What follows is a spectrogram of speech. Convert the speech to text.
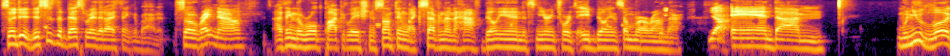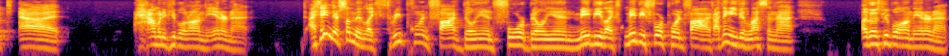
So, dude, this is the best way that I think about it. So, right now, I think the world population is something like seven and a half billion. It's nearing towards eight billion, somewhere around there. Yeah. And um, when you look at how many people are on the internet, I think there's something like 3.5 billion, 4 billion, maybe like maybe 4.5. I think even less than that of those people on the internet.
